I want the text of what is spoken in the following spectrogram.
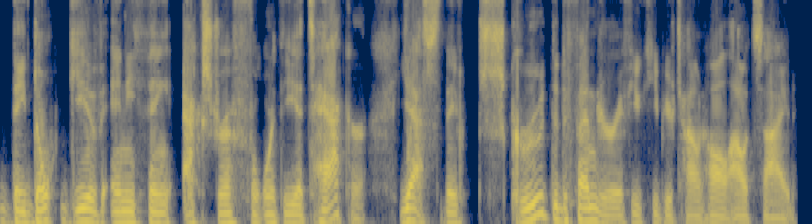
they don't give anything extra for the attacker. Yes, they've screwed the defender if you keep your town hall outside.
